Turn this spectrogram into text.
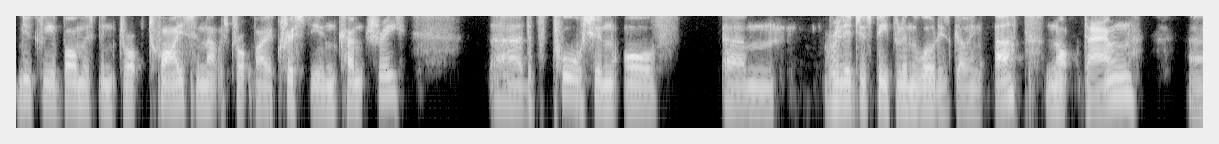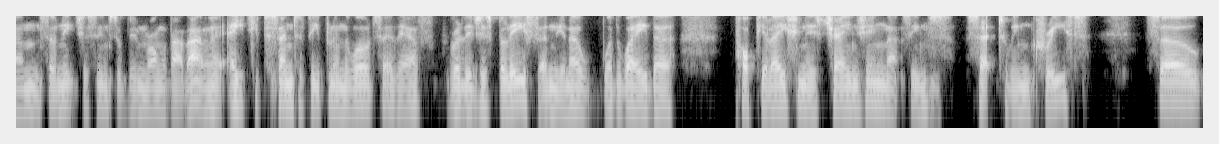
nuclear bomb has been dropped twice, and that was dropped by a Christian country. Uh, the proportion of um, religious people in the world is going up, not down. Um, so Nietzsche seems to have been wrong about that. Eighty percent of people in the world say they have religious belief, and you know, well, the way the population is changing, that seems set to increase. So,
